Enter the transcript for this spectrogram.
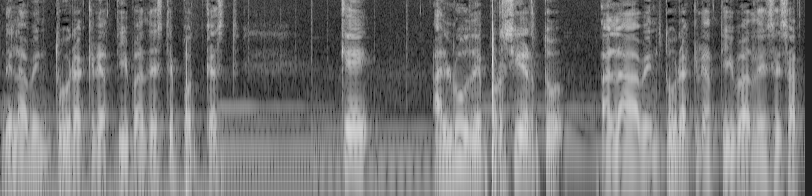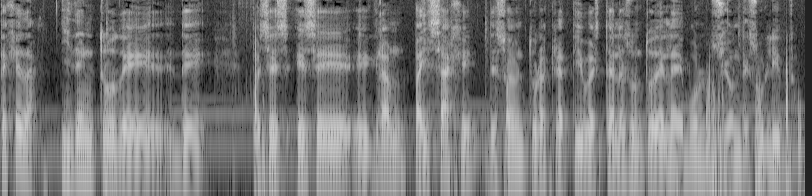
de la aventura creativa de este podcast que alude, por cierto, a la aventura creativa de César Tejeda y dentro de, pues es, ese eh, gran paisaje de su aventura creativa está el asunto de la evolución de su libro,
